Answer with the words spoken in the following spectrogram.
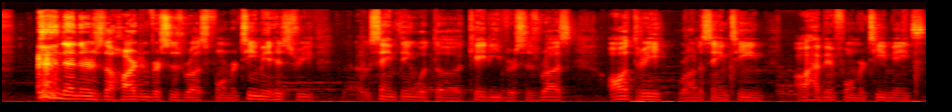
then there's the Harden versus Russ former teammate history. Same thing with the KD versus Russ. All three were on the same team all have been former teammates,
